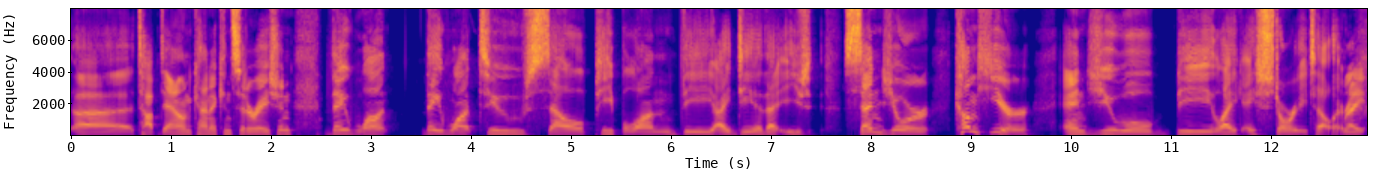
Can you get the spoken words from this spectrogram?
uh, top-down kind of consideration. They want they want to sell people on the idea that you send your come here and you will be like a storyteller Right.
